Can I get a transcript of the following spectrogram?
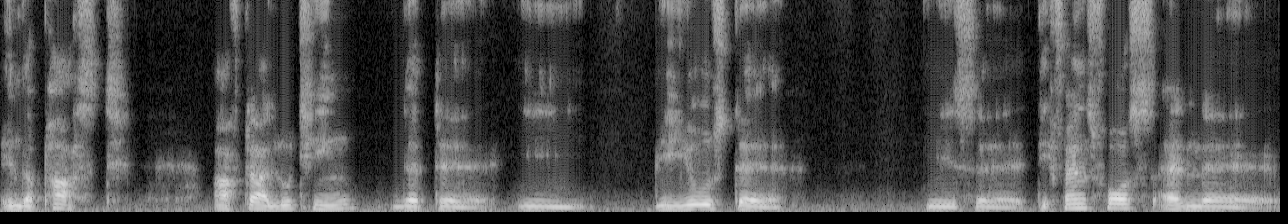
in the past, after looting, that uh, he he used uh, his uh, defense force and uh,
